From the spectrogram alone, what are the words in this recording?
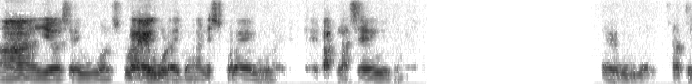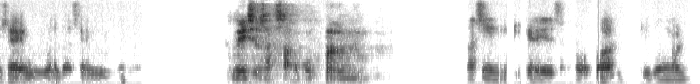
Ah iya saya won sepuluh ewu lah hitungannya sepuluh ewu lah. Empat belas ewu itu. Saya won satu saya tak saya won. gue susah sak koper Langsung kayak apa? Di kongon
